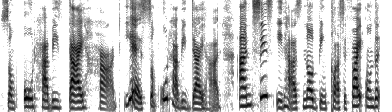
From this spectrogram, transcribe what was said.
some old habits die hard. Yes, some old habits die hard. And since it has not been classified under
